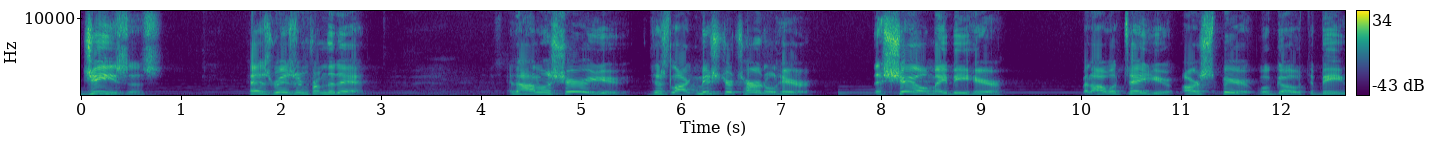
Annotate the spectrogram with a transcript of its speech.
Jesus has risen from the dead. And I'll assure you, just like Mr. Turtle here, the shell may be here, but I will tell you, our spirit will go to be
